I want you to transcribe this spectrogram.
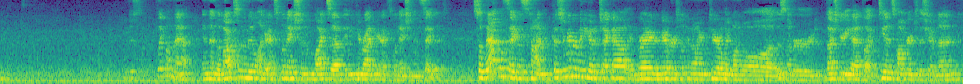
You just click on that, and then the box in the middle under explanation lights up, and you can write in your explanation and save it. So that will save us time, because remember when you go to checkout and Greg or whoever's looking at all your material, they're going, well, this number, last year you had like 10 small groups, this year none.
